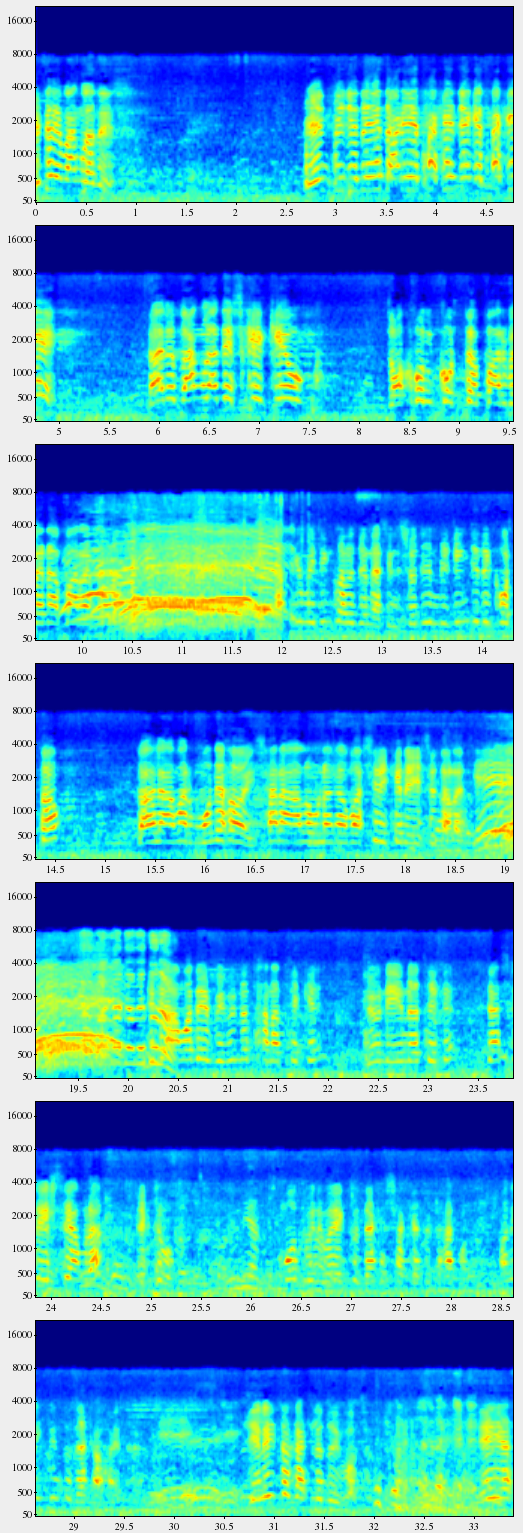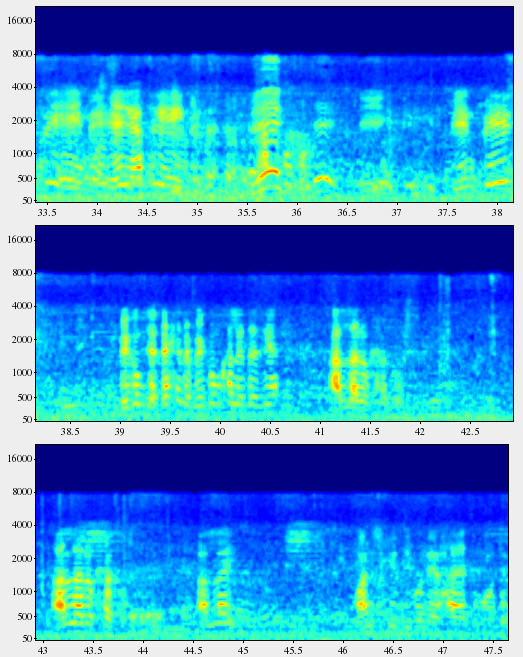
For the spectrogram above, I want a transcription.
এটাই বাংলাদেশ। বিএনপি যদি দাঁড়িয়ে থাকে, জেগে থাকে তাহলে বাংলাদেশকে কেউ দখল করতে পারবে না কোনো আজকে মিটিং করার জন্য আসেন। শুধু মিটিং যদি করতাম, তাহলে আমার মনে হয় সারা আলমডাঙ্গাবাসী এখানে এসে এটা আমাদের বিভিন্ন থানা থেকে, বিভিন্ন ইউনিয়ন থেকে জাস্ট এসছে আমরা একটু মত বিনিময়, একটু দেখা সাক্ষাৎ অনেকদিন তো দেখা হয় না জেলেই তো কাটলো দুই বছর। এই আছি এই নেই এই আছি এই নেই বেগম যা দেখেন না বেগম খালেদা জিয়া আল্লাহ রক্ষা করছে। আল্লাহ রক্ষা করছে। আল্লাহ মানুষকে জীবনের হায়াত মত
